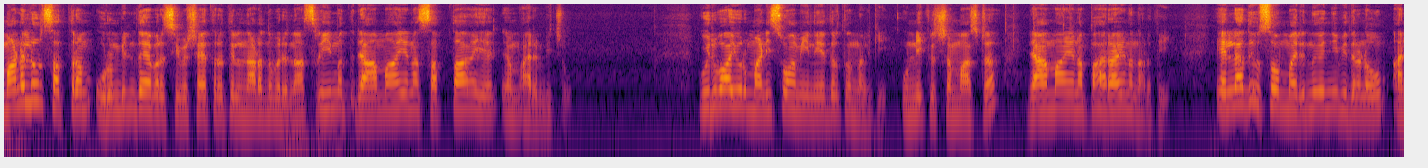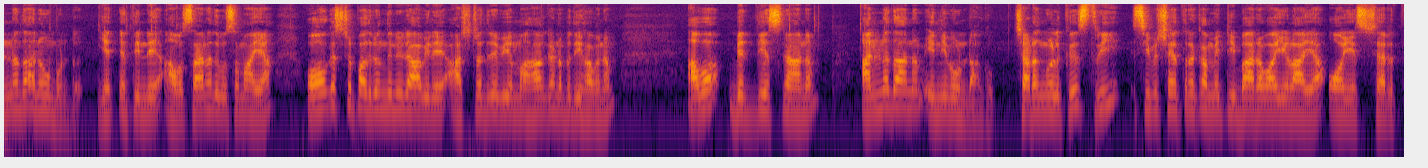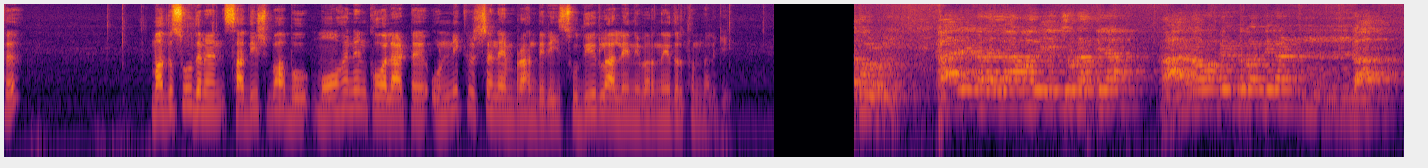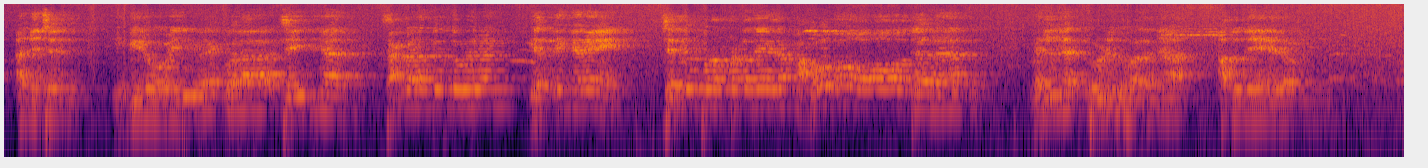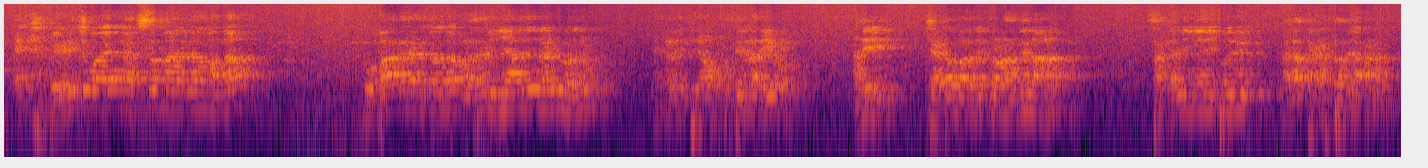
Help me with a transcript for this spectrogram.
മണലൂർ സത്രം ഉറുമ്പിൻദേവർ ശിവക്ഷേത്രത്തിൽ നടന്നുവരുന്ന ശ്രീമദ് രാമായണ സപ്താഹ യജ്ഞം ആരംഭിച്ചു. ഗുരുവായൂർ മണിസ്വാമി നേതൃത്വം നൽകി. ഉണ്ണികൃഷ്ണൻ മാസ്റ്റർ രാമായണ പാരായണം നടത്തി. എല്ലാ ദിവസവും മരുന്നുകഞ്ഞി വിതരണവും അന്നദാനവുമുണ്ട്. യജ്ഞത്തിന്റെ അവസാന ദിവസമായ ഓഗസ്റ്റ് പതിനൊന്നിന് രാവിലെ അഷ്ടദ്രവ്യ മഹാഗണപതി ഹവനം അവബദ്യ സ്നാനം അന്നദാനം എന്നിവ ഉണ്ടാകും. ചടങ്ങുകൾക്ക് സ്ത്രീ ശിവക്ഷേത്ര കമ്മിറ്റി ഭാരവാഹികളായ ഒ എസ് ശരത്ത് മധുസൂദനൻ സതീഷ് ബാബു മോഹനൻ കോലാട്ട് ഉണ്ണികൃഷ്ണൻ എംബ്രാന്തിരി സുധീർ ലാൽ എന്നിവർ നേതൃത്വം നൽകി. തോടി കാര്യങ്ങളെല്ലാം അറിയിച്ചുണർത്തിയ കാരണവും കണ്ടു പങ്കു കണ്ട അനുജൻ എങ്കിലോ വൈദികളെ കൊല ചെയ്ത് ഞാൻ സങ്കടം തീർത്തുവരുവൻ എന്നിങ്ങനെ നേരം പറഞ്ഞ അത് നേരം. പേടിച്ചു പോയ അക്ഷന്മാരെല്ലാം വന്ന കുമാരനടുത്ത് വന്ന വളരെ വിചാരിതരായിട്ട് പറഞ്ഞു. ഞങ്ങൾ എന്തിനാ പ്രത്യേകത അറിയോ? അതെ ചേട്ടൻ പറഞ്ഞിട്ട് വളർത്തിയതാണ് സംഗതി ഇങ്ങനെ ഇപ്പൊ ഒരു വല്ലാത്ത ഘട്ടത്തിലാണ്.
